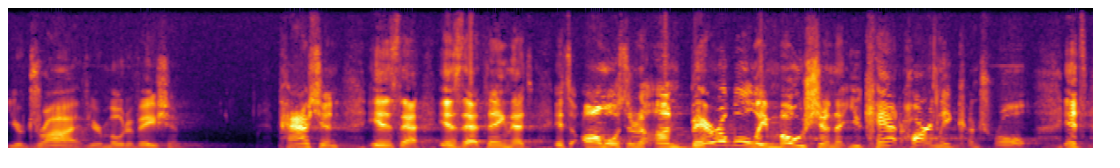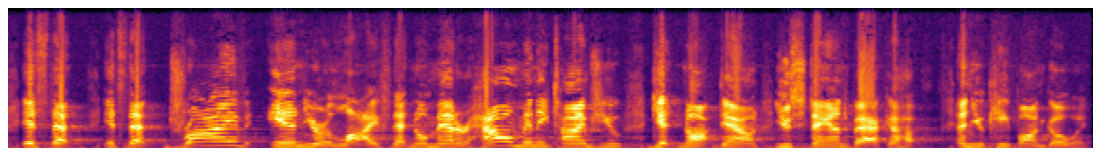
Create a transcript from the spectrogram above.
your drive, your motivation. Passion is that, is that thing that's it's almost an unbearable emotion that you can't hardly control. It's, it's, that, it's that drive in your life that no matter how many times you get knocked down, you stand back up. And you keep on going.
